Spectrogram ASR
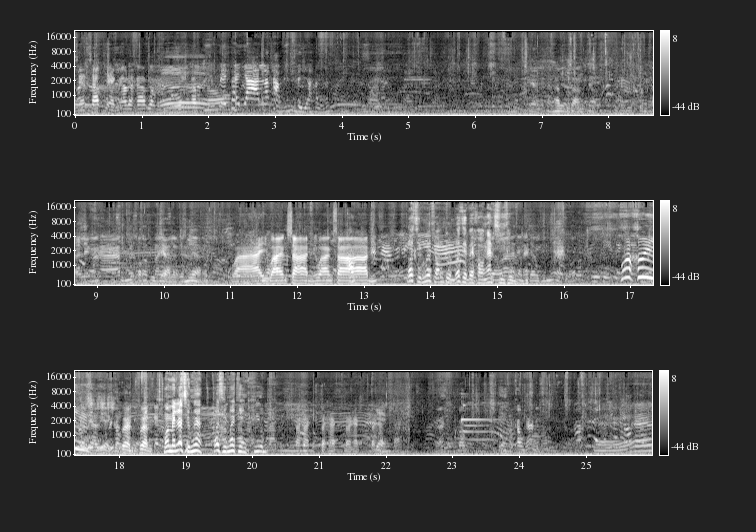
แสนซับแจกแล้วนะครับยอดมนุษย์ครับน้องเป็นพยานแล้วค่ะเป็นพยาน ครับพี่น้องกินไม่ของทุกอย่แล้วก็เนี่ยวายวางซานวางซานรถสิเมื่อสองถุงรถสิไปของงานสี่ถุงนะว้าเฮ้ยเพื่อนเพื่อนมันเป็นรถสิเมื่อรถสิเมื่อเที่ยงคืนตะหักตะหักตะหักตะหักเข้างานอีกเอ้ย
